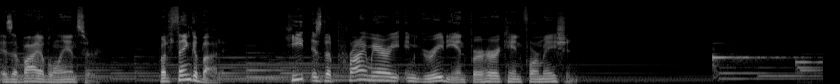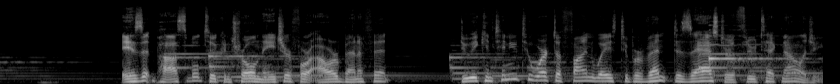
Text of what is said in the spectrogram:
is a viable answer. But think about it. Heat is the primary ingredient for hurricane formation. Is it possible to control nature for our benefit? Do we continue to work to find ways to prevent disaster through technology?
